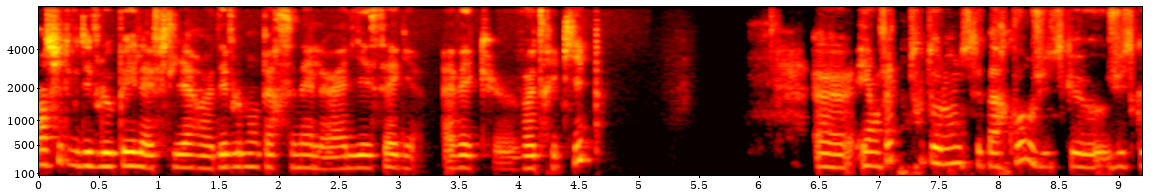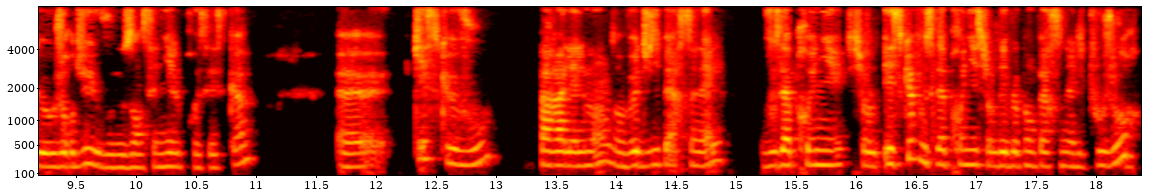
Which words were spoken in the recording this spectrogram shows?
Ensuite, vous développez la filière euh, développement personnel à l'ISEG avec euh, votre équipe. et en fait, tout au long de ce parcours, jusqu'à aujourd'hui où vous nous enseignez le process com, qu'est-ce que vous, parallèlement, dans votre vie personnelle, vous appreniez sur... Est-ce que vous appreniez sur le développement personnel toujours?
